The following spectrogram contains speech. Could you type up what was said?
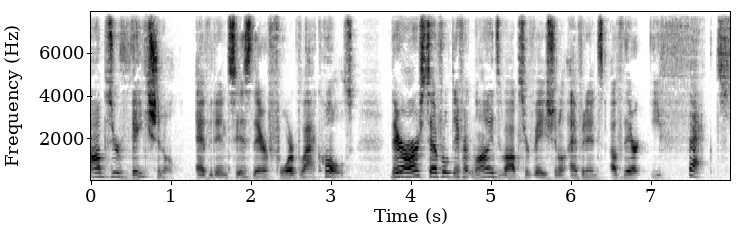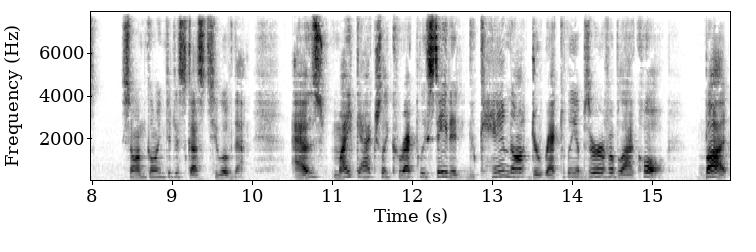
observational evidence is there for black holes? there are several different lines of observational evidence of their effects. So I'm going to discuss two of them. As Mike actually correctly stated, you cannot directly observe a black hole, but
